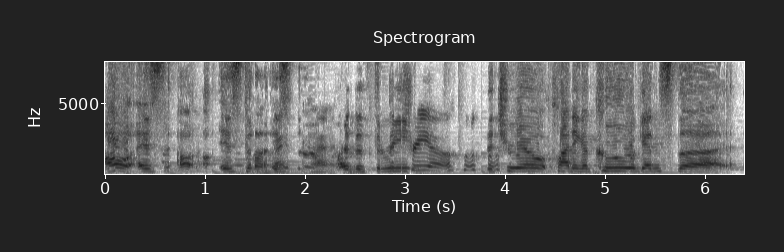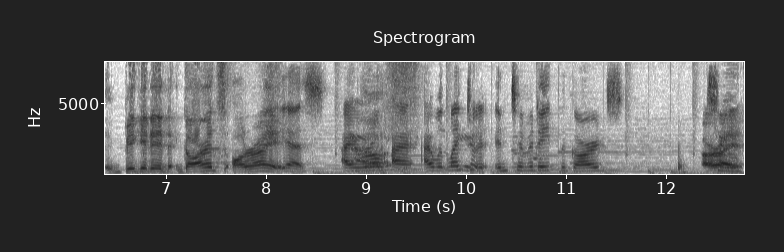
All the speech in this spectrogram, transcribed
Oh is uh, is the is the, are the three the trio. the trio planning a coup against the bigoted guards? All right. Yes, I roll. I, I would like to intimidate the guards. All to right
